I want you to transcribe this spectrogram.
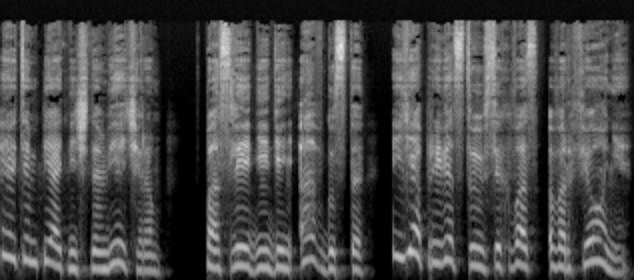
«Этим пятничным вечером, последний день августа, я приветствую всех вас в Орфеоне!»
